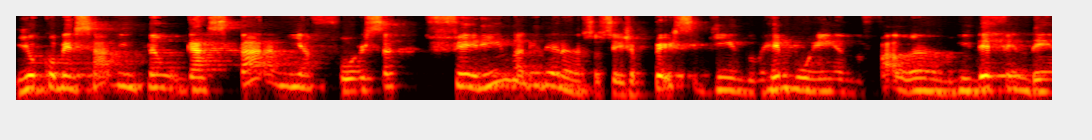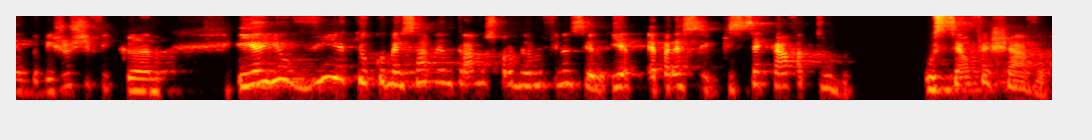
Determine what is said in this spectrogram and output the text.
e eu começava então a gastar a minha força ferindo a liderança, ou seja, perseguindo, remoendo, falando, me defendendo, me justificando. E aí eu via que eu começava a entrar nos problemas financeiros e é, é parece que secava tudo. O céu fechava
